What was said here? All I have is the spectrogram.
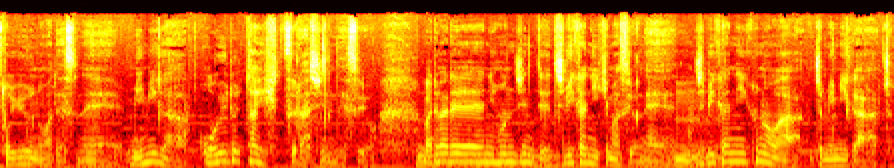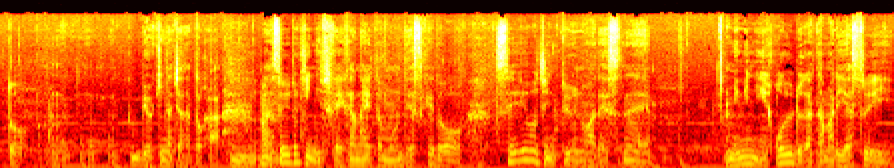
というのはですね耳がオイル体質らしいんですよ、我々日本人って耳鼻科に行きますよね。耳鼻科に行くのはちょ耳がちょっとうん病気になっちゃったとか、まあ、そういう時にしか行かないと思うんですけど西洋人というのはですね耳にオイルが溜まりやすい、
